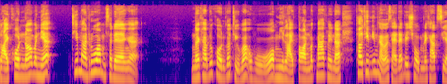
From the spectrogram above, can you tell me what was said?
หลายคนเนาะวันนี้ที่มาร่วมแสดงอะ่ะนะครับทุกคนก็ถือว่า โอ้โห มีหลายตอนมาก ๆ เลยนะ เท่าที่อิมข่าวกระแสได้ไปชมนะครับ เสีย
